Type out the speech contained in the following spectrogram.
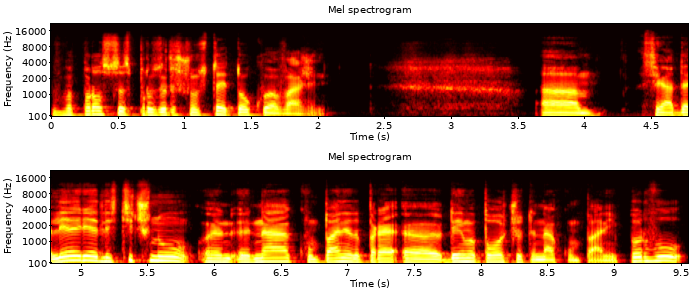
въпрос с прозрачността е толкова важен. А, сега, дали е реалистично една компания да, прави, да има повече от една компания? Първо,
